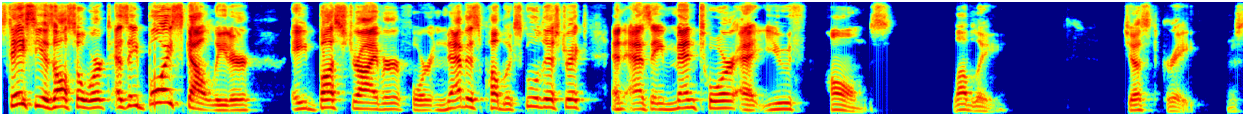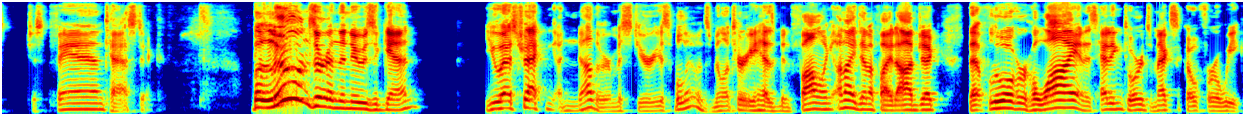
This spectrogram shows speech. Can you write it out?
Stacy has also worked as a Boy Scout leader, a bus driver for Nevis Public School District, and as a mentor at youth homes. Lovely. Just great. Just, just fantastic. Balloons are in the news again. U.S. tracking another mysterious balloons. Military has been following unidentified object that flew over Hawaii and is heading towards Mexico for a week.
